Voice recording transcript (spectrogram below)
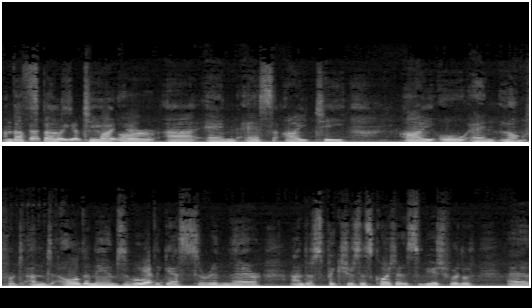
And that's, That's spelled T. R A N S I T I O N Longford. And all the names of all Yep. the guests are in there. And there's pictures. It's quite a, it's a beautiful, uh,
